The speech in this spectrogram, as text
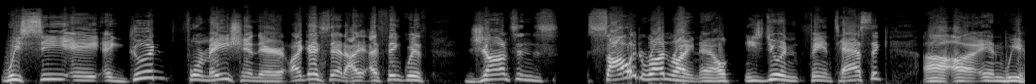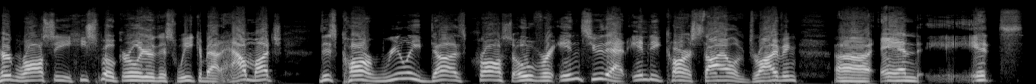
we see a, a good formation there. Like I said, I, I think with Johnson's solid run right now, he's doing fantastic. Uh, uh, and we heard Rossi, he spoke earlier this week about how much this car really does cross over into that IndyCar style of driving. Uh, and it's,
